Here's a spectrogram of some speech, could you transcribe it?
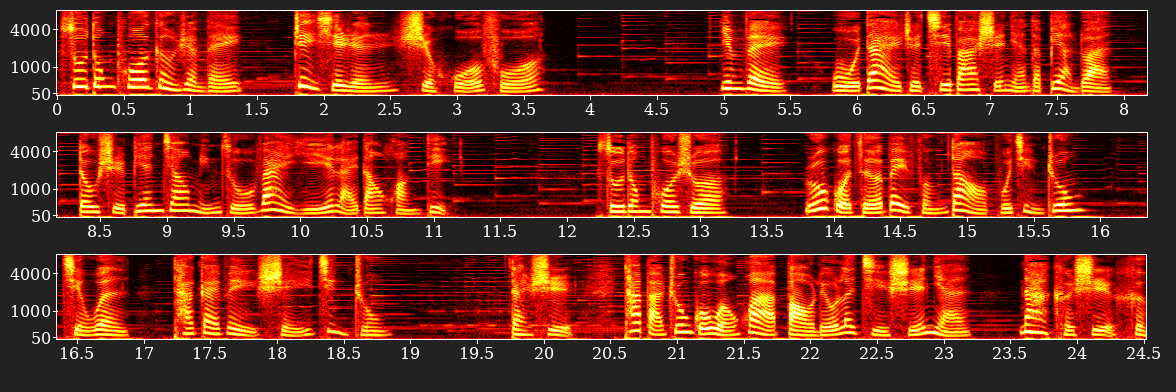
苏东坡更认为这些人是活佛。因为五代这七八十年的变乱，都是边疆民族外移来当皇帝。苏东坡说：“如果责备冯道不尽忠，请问他该为谁尽忠？但是他把中国文化保留了几十年。”那可是很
